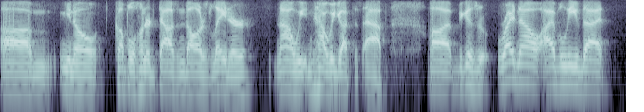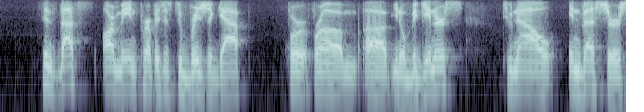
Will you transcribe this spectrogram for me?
Um, you know, a couple hundred thousand dollars later, now we now we got this app. Uh, because right now, I believe that since that's our main purpose is to bridge the gap for from uh, you know beginners to now investors.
